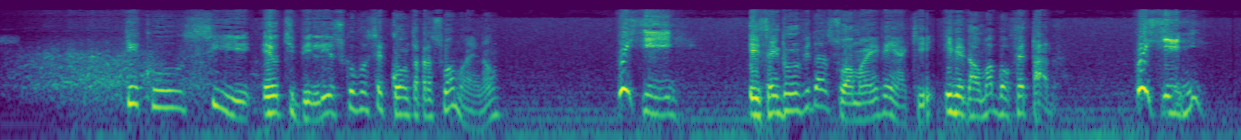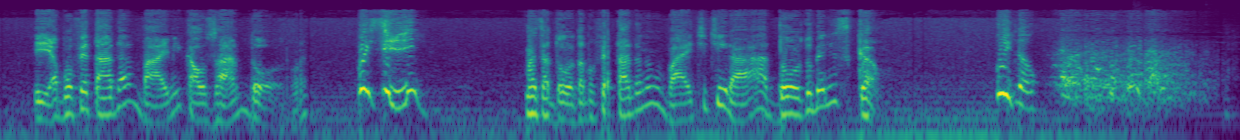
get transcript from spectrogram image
Kiko, se eu te belisco, você conta pra sua mãe, não? Pois sim. E sem dúvida, sua mãe vem aqui e me dá uma bofetada. Pois sim. E a bofetada vai me causar dor, não é? Pois sim. Mas a dor da bofetada não vai te tirar a dor do beliscão. Pois não.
